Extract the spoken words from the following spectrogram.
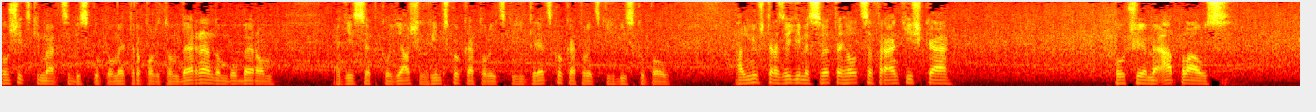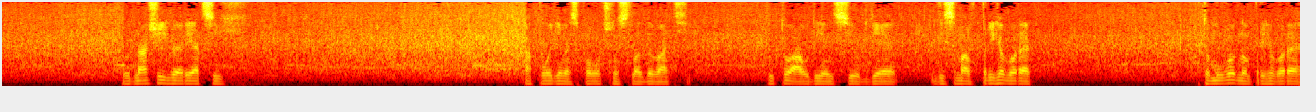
košickým arcibiskupom, metropolitom Bernardom Boberom a desiatkou ďalších rímskokatolických, grecko-katolických biskupov. Ale my už teraz vidíme svätého otca Františka, počujeme aplaus od našich veriacich a pôjdeme spoločne sledovať túto audienciu, kde by sa mal v príhovore, v tom úvodnom príhovore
